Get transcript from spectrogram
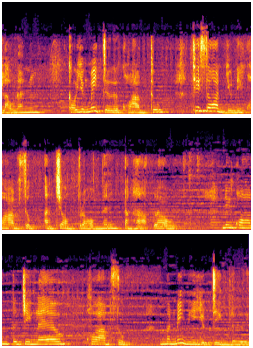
เหล่านั้น เขายังไม่เจอความทุกข์ที่ซ่อนอยู่ในความสุขอันจอมปลอมนั้นต่างหากเล่าในความเป็นจริงแล้ว ความสุขมันไม่มีอยู่จริงเลย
